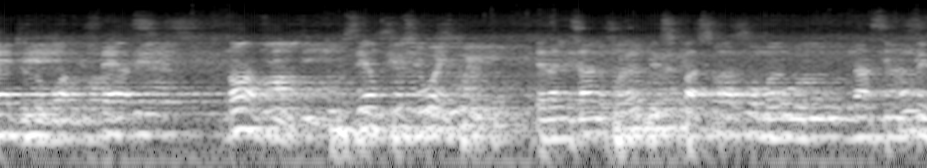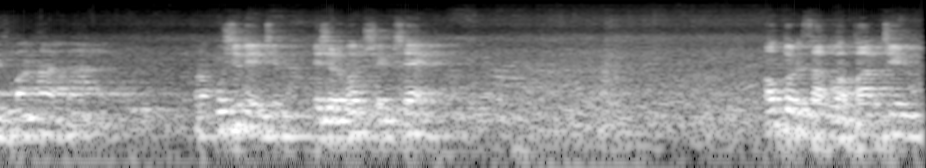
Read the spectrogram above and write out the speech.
Médio do box 10, 9, 208, penalizado por antecipação ao comando na segunda esbarrada. O ginete é Germano Shevchek. Autorizado a parte.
